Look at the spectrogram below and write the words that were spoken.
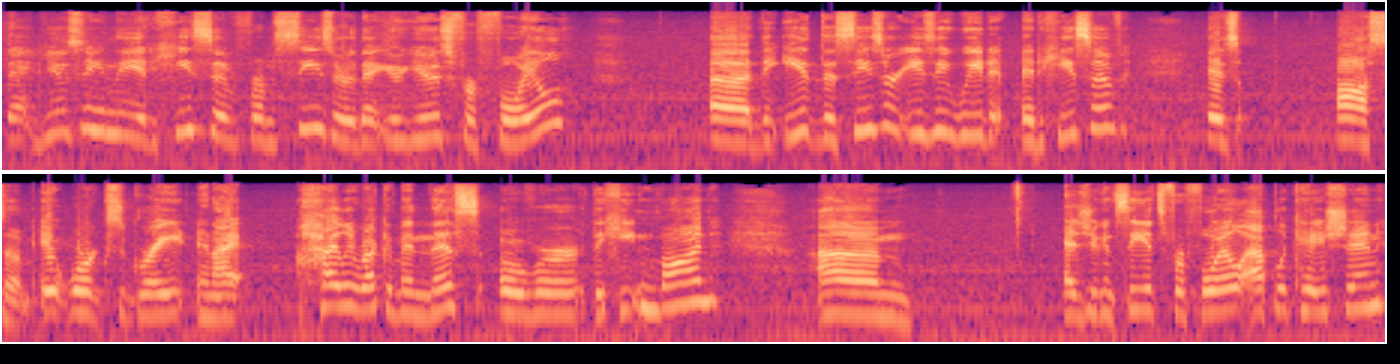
that using the adhesive from Siser that you use for foil, uh, the, the Siser Easy Weed adhesive is awesome. It works great, and I highly recommend this over the Heat and Bond. Um, as you can see, it's for foil application.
